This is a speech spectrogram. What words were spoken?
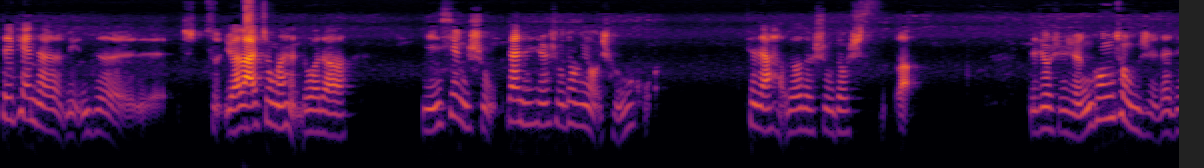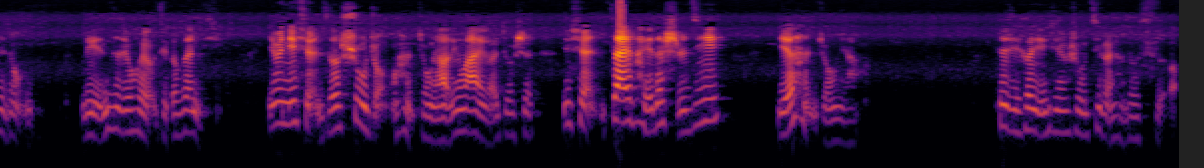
这片的林子原来种了很多的银杏树，但这些树都没有成活，现在好多的树都死了。这就是人工种植的这种林子就会有这个问题，因为你选择树种很重要，另外一个就是你选栽培的时机也很重要。这几棵银杏树基本上都死了。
